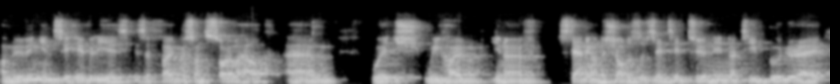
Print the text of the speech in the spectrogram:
are moving into heavily is, is a focus on soil health, um, which we hope, you know, standing on the shoulders of ZZ2 and the Nateeb Boerdery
